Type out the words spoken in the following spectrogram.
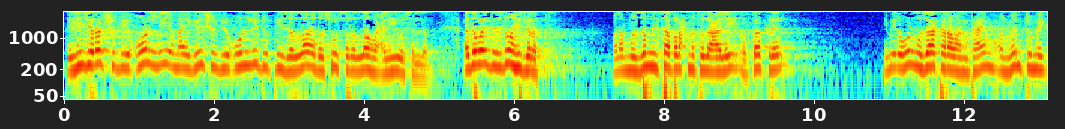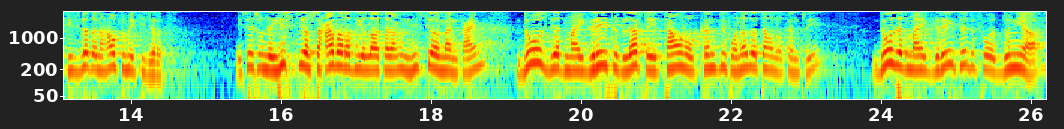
The hijrat should be only, a migration should be only to please Allah and Rasul sallallahu alayhi wa sallam. Otherwise there is no hijrat. Mala Muzammil Sahib rahmatullah alayhi of Kakrel, he made a whole muzakara one time on when to make hijrat and how to make hijrat. He says from the history of Sahaba radiallahu ta'ala, history of mankind, those that migrated, left a town or country for another town or country, those that migrated for dunya,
